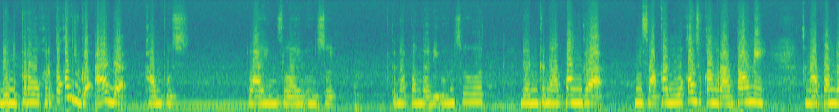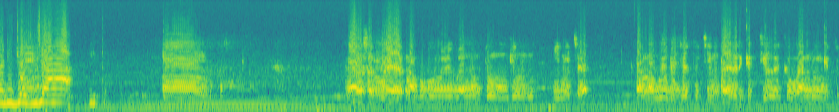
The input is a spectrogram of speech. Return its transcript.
Dan di Purwokerto kan juga ada kampus lain selain Unsut. Kenapa nggak di Unsut? Dan kenapa nggak misalkan lo kan suka ngerantau nih. Kenapa nggak di Jogja gitu? hmm, ini alasan gue ya kenapa gue milih Bandung tuh mungkin gini cak karena gue udah jatuh cinta dari kecil ya ke Bandung gitu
